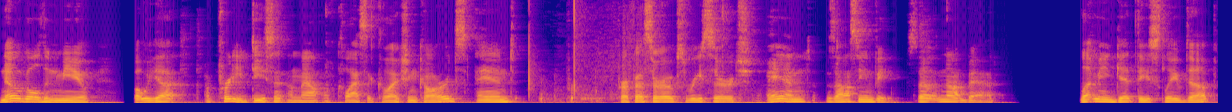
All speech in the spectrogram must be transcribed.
No Golden Mew, but we got a pretty decent amount of classic collection cards and Pr Professor Oak's research and Zacian V. So not bad. Let me get these sleeved up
